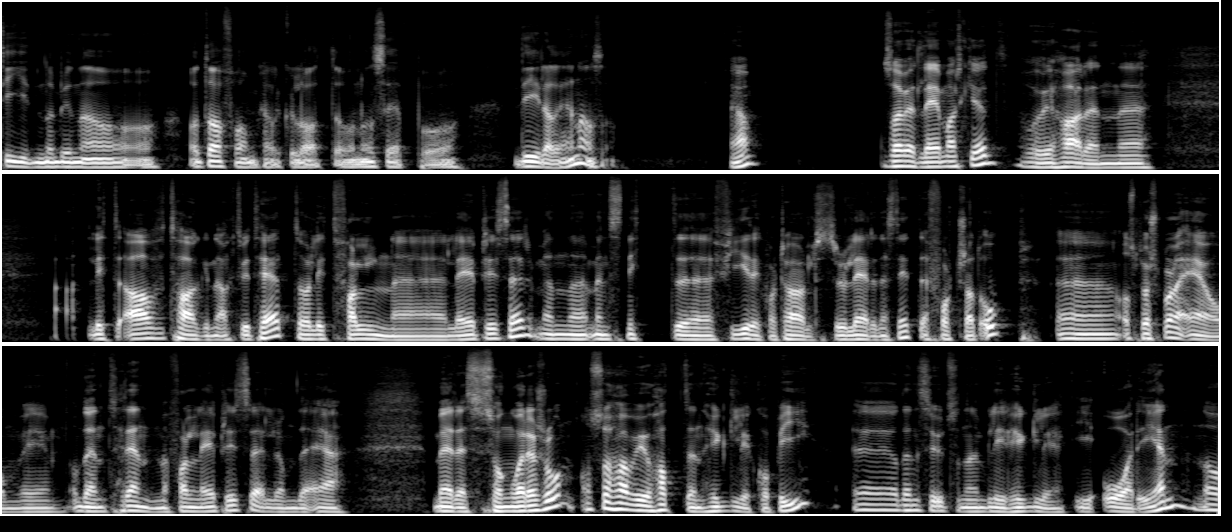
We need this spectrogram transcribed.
tiden å begynne å, å ta fram kalkulatoren og se på dealer igjen, altså. Ja. Og så har vi et leiemarked hvor vi har en eh, ja, litt avtagende aktivitet og litt fallende leiepriser, men, eh, men snitt eh, fire kvartals rullerende snitt er fortsatt opp. Og spørsmålet er om, vi, om det er en trend med fallende leiepriser, eller om det er mer sesongvariasjon. Og så har vi jo hatt en hyggelig KPI, og den ser ut som den blir hyggelig i år igjen. Nå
